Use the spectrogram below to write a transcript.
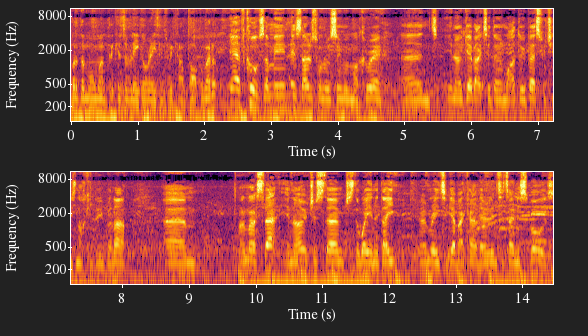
but at the moment, because of legal reasons, we can't talk about it. Yeah, of course. I mean, listen, I just want to resume with my career and you know get back to doing what I do best, which is knocking people out. Um, and that's that. You know, just um, just awaiting a date. I'm ready to get back out there and entertain the supporters.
